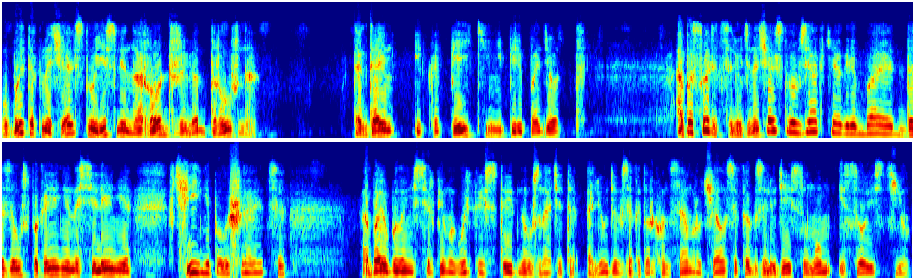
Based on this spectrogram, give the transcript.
Убыток начальству, если народ живет дружно. Тогда им и копейки не перепадет. А поссорятся люди, начальство взятки огребает, да за успокоение населения в чине повышается. Абаю было нестерпимо горько и стыдно узнать это о людях, за которых он сам ручался, как за людей с умом и совестью,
